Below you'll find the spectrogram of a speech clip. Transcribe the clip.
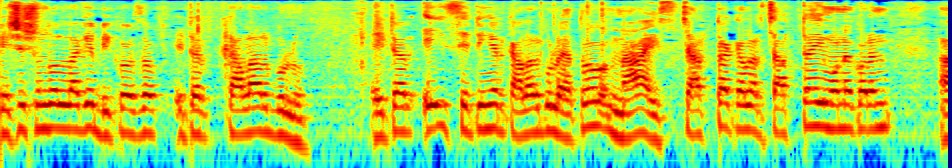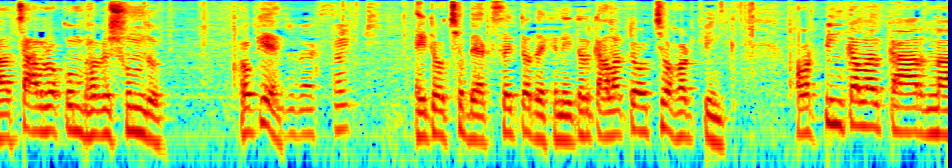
বেশি সুন্দর লাগে বিকজ অফ এটার কালারগুলো এটার এই সেটিং এর কালারগুলো এত নাইস চারটা কালার চারটাই মনে করেন চার রকম ভাবে সুন্দর ওকে এটা হচ্ছে ব্যাক সাইডটা দেখেন এটার কালারটা হচ্ছে hot pink hot pink colour কার না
